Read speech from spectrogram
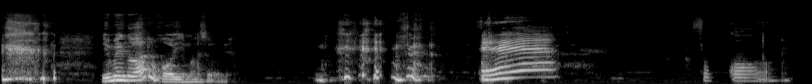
夢のある方を言いましょうよ。ええそっか。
